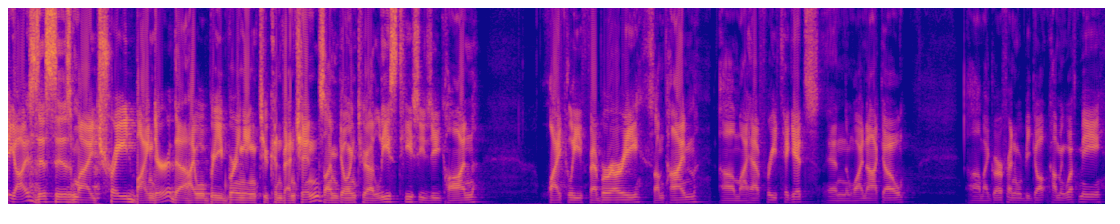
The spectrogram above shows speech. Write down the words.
Hey guys, this is my trade binder that I will be bringing to conventions. I'm going to at least TCG Con, likely February sometime. Um, I have free tickets, and why not go? Uh, my girlfriend will be coming with me,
